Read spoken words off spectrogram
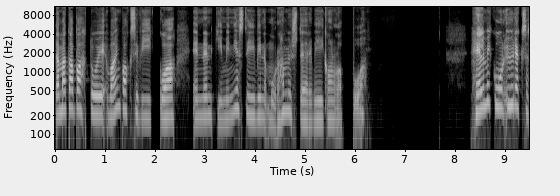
Tämä tapahtui vain kaksi viikkoa ennen Kimin ja Steven murhamysteeriviikon loppua. Helmikuun 9.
